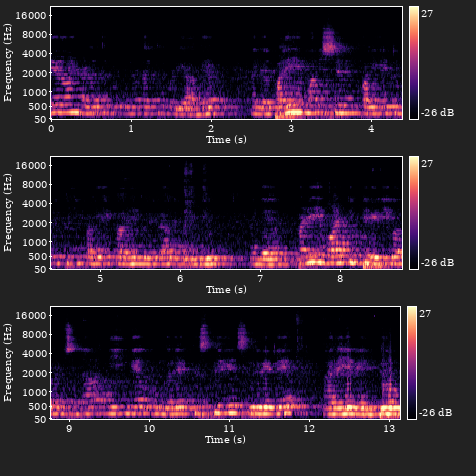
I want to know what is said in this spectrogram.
நேராய் நடத்து நடத்தும்படியாக அந்த பழைய மனுஷன் பழைய துருத்தி பழைய காரியங்கள் இல்லாதபடி அந்த பழைய வாழ்க்கை விட்டு வெளியே வரணும்னு சொன்னா நீங்க உங்களை கிறிஸ்துவின் சிலுவையிலே அறைய வேண்டும்.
